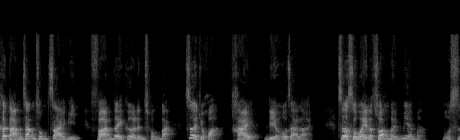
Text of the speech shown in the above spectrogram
可党章中载明反对个人崇拜这句话还留在那里。这是为了装门面吗？不是，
